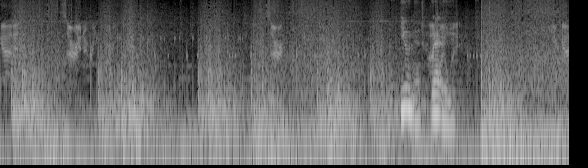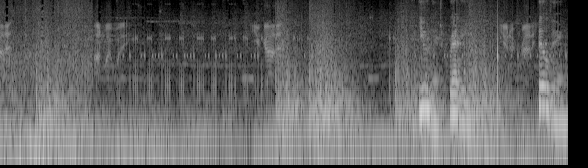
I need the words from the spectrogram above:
got it. Sir. Unit reporting. Sir. Unit On ready. You got it. On my way. You got it. Unit ready. Unit ready. Building.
